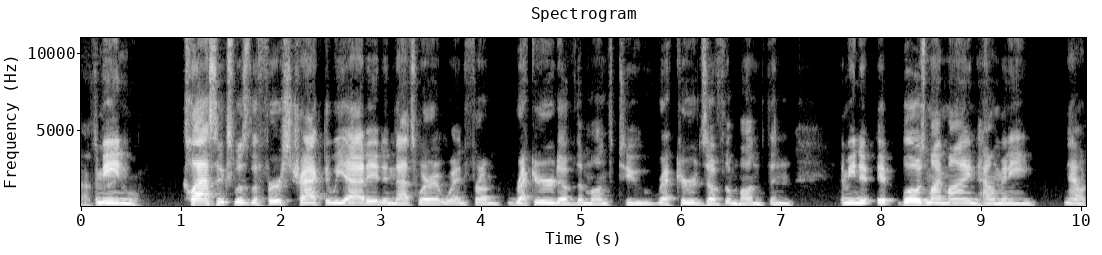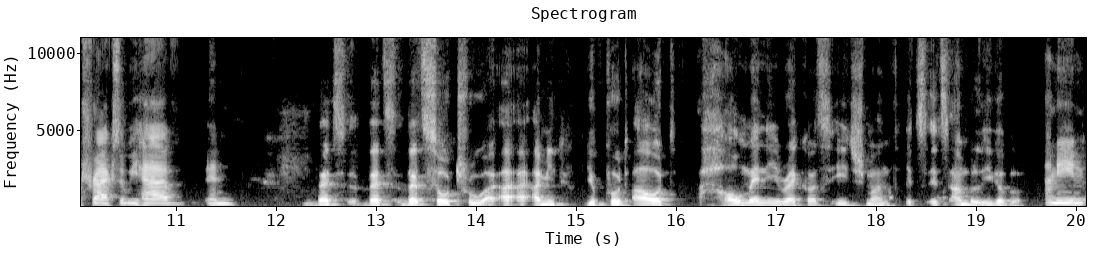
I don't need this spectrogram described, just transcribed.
That's I mean, cool. Classics was the first track that we added, and that's where it went from record of the month to records of the month. And I mean, it, it blows my mind how many now tracks that we have. And That's that's that's so true. I, I I mean, you put out how many records each month? It's it's unbelievable. I mean,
